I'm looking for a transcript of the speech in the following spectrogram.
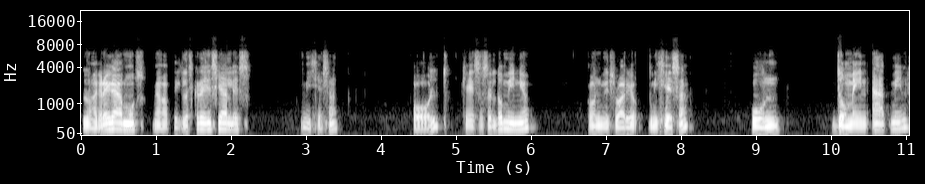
lo agregamos, me va a pedir las credenciales, migesa old, que ese es el dominio, con mi usuario migesa, un domain admin,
